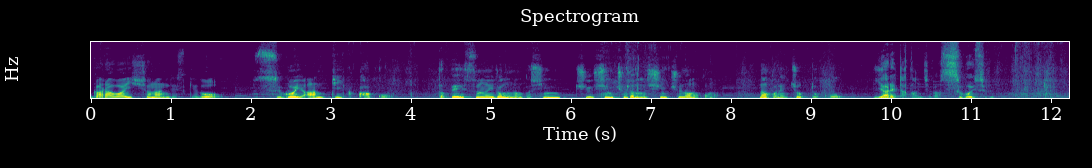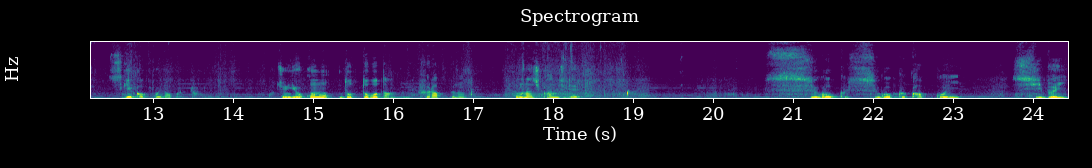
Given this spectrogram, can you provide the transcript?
柄は一緒なんですけどすごいアンティーク加工。ベースの色もなんか真鍮真鍮でも真鍮なのかな？なんかねちょっとこうやれた感じがすごいする。すげえかっこいいなこれ。こっちの横のドットボタンもねフラップの同じ感じですごくすごくかっこいい。渋い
